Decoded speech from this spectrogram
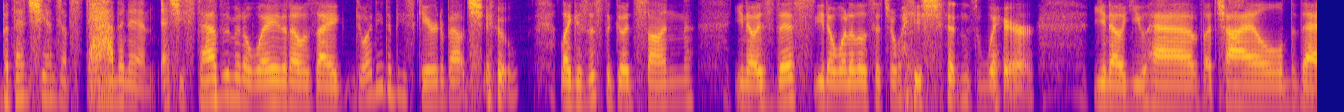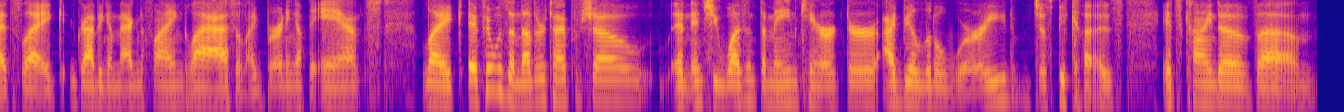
but then she ends up stabbing him, and she stabs him in a way that I was like, do I need to be scared about you? like, is this the good son? You know, is this, you know, one of those situations where, you know, you have a child that's like grabbing a magnifying glass and like burning up the ants. Like if it was another type of show and, and she wasn't the main character, I'd be a little worried just because it's kind of um,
